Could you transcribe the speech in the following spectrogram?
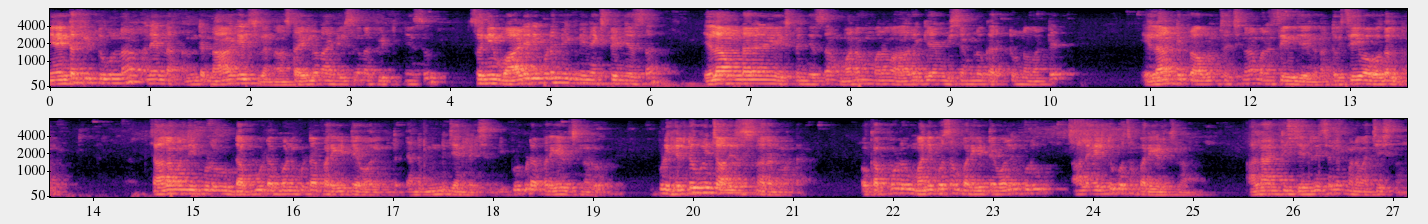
నేను ఎంత ఫిట్ ఉన్నా నేను అంటే నాకు తెలుసు కదా నా స్టైల్లో నాకు తెలుసు నా ఫిట్నెస్. సో నేను వాడేది కూడా మీకు నేను ఎక్స్ప్లెయిన్ చేస్తా. ఎలా ఉండాలని ఎక్స్ప్లెయిన్ చేస్తాను మనం మనం ఆరోగ్యం విషయంలో కరెక్ట్ ఉన్నామంటే ఎలాంటి ప్రాబ్లమ్స్ వచ్చినా మనం సేవ్ చేయగలం అంటే సేవ్ అవ్వగలుగుతాం. చాలామంది ఇప్పుడు డబ్బు డబ్బు అనుకుంటా పరిగెట్టే వాళ్ళు అంటే ముందు జనరేషన్ ఇప్పుడు కూడా పరిగెడుతున్నారు. ఇప్పుడు హెల్త్ గురించి ఆలోచిస్తున్నారనమాట ఒకప్పుడు మనీ కోసం పరిగెట్టే వాళ్ళు ఇప్పుడు వాళ్ళ హెల్త్ కోసం పరిగెడుతున్నారు అలాంటి జనరేషన్లకు మనం వచ్చేసినాం.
